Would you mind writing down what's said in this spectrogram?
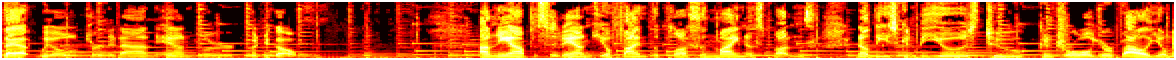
that will turn it on and you're good to go. On the opposite end, you'll find the plus and minus buttons. Now, these can be used to control your volume,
